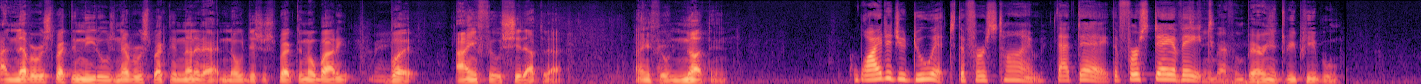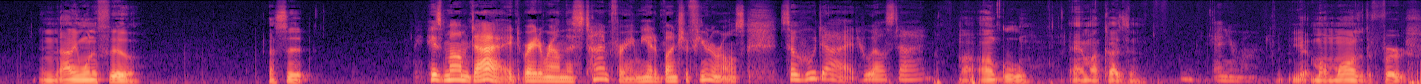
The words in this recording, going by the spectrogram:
I never respected needles, never respected none of that. No disrespect to nobody, right. but I ain't feel shit after that. I ain't feel nothing. Why did you do it the first time, that day, the first day of eight? I came back from burying three people, and I didn't want to feel. That's it his mom died right around this time frame. He had a bunch of funerals. So who died? Who else died? My uncle and my cousin. And your mom. Yeah, my mom's the first.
